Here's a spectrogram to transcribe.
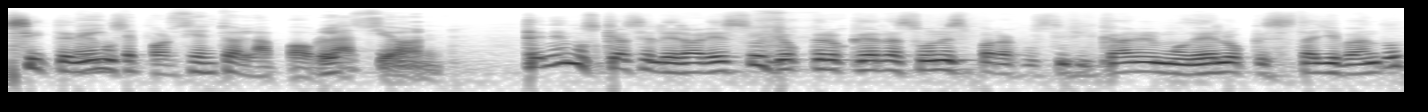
Sí, tenemos. 20% de la población. Tenemos que acelerar eso. Yo creo que hay razones para justificar el modelo que se está llevando,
